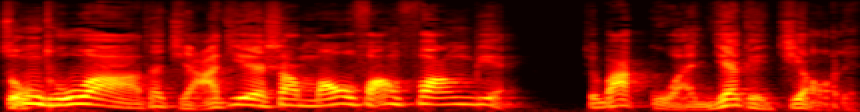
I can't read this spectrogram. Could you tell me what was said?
中途啊，他假借上茅房方便，就把管家给叫来，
